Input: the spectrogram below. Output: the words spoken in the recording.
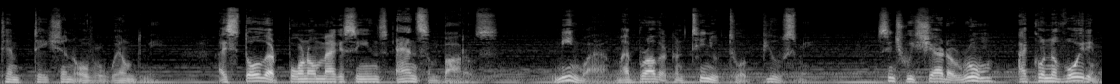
Temptation overwhelmed me. I stole their porno magazines and some bottles. Meanwhile, my brother continued to abuse me. Since we shared a room, I couldn't avoid him.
